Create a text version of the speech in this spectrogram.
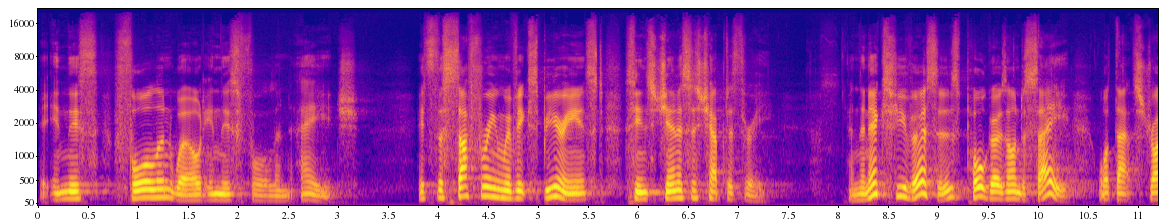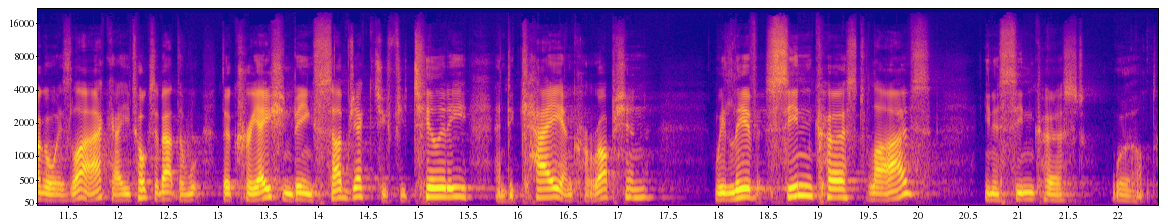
in this fallen world, in this fallen age. It's the suffering we've experienced since Genesis chapter 3. And the next few verses, Paul goes on to say what that struggle is like. Uh, he talks about the, the creation being subject to futility and decay and corruption. We live sin cursed lives in a sin cursed world.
